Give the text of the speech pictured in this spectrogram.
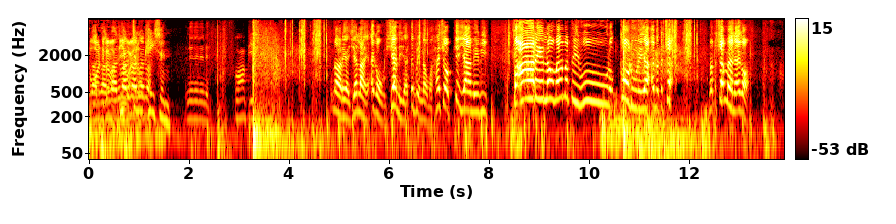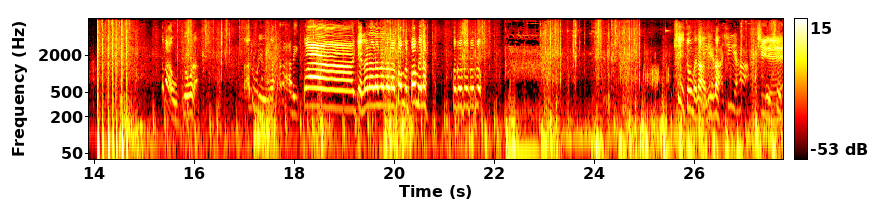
vào, đi vào, đi vào, đi vào. Nè nè nè nè. န်တော်မကျွန်တော်ဆင်ကြည့်ဟောဒီဘက်မှာဒီဘက် Marked a မှာ location. နေနေနေနေဟောပြေခုနတွေကရက်လိုက်အဲ့ကောင်ရက်နေတာတစ်ပင်နောက်မှာဟက်ရှော့ပြစ်ရနေပြီဘာတွေလုံးမမသိဘူးလို့ကိုလူတွေကအဲ့မတစ်ချက်တော့တစ်ချက်မှန်တယ်အဲ့ကောင်အဲ့ဒါကိုပြောတာအဲ့လူတွေကအဲ့ဒါတွေကွာကဲလာလာလာလာလာတော့မတော့မလားတော့တော့တော့တော့ရှင်းကျုံးမလားဒီလားရှိရဟာရှိတယ်ရှင်း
